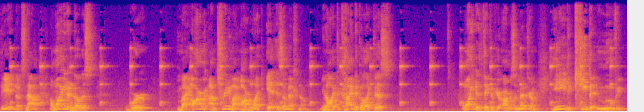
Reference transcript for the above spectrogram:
the eighth notes. Now, I want you to notice where my arm, I'm treating my arm like it is a metronome. You know, like the kind that go like this. I want you to think of your arm as a metronome. You need to keep it moving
